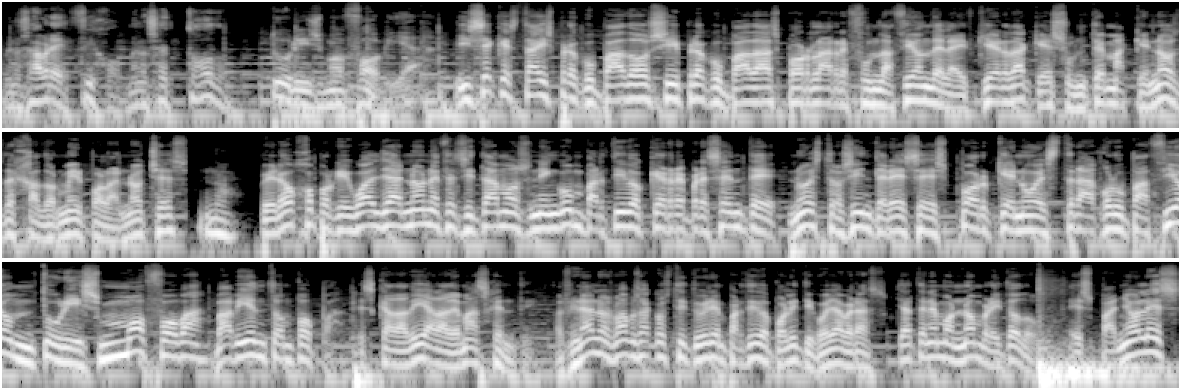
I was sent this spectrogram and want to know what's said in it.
me lo sabré, fijo, me lo sé todo. Turismofobia. Y sé que estáis preocupados y preocupadas por la refundación de la izquierda, que es un tema que no os deja dormir por las noches. No. Pero ojo, porque igual ya no necesitamos ningún partido que represente nuestros intereses, porque nuestra agrupación turismófoba va viento en popa. Es cada día la de más gente. Al final nos vamos a constituir en partido político, ya verás. Ya tenemos nombre y todo. Españoles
